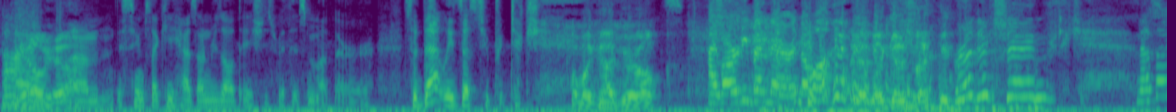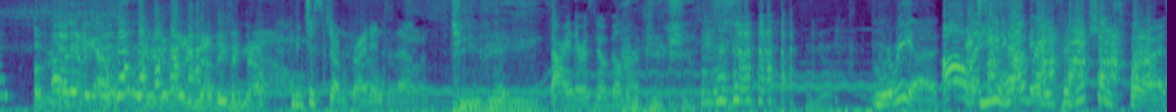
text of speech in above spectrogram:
Hell yeah. Um, it seems like he has unresolved issues with his mother. So that leads us to prediction. oh my god, girl. I've already been there. The whole Oh my god. it's like- predictions. Nothing. Oh, Oh, there we go. Oh, there you go. Like, nothing's like no. We just jumped right into that one. TV Sorry, there was no build up. predictions. There you go. Maria, Oh, do you have any predictions for us?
